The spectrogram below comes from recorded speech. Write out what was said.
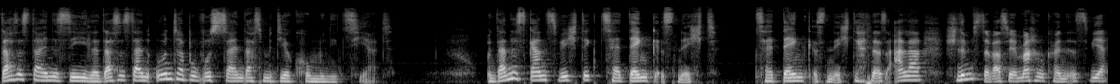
das ist deine Seele, das ist dein Unterbewusstsein, das mit dir kommuniziert. Und dann ist ganz wichtig, zerdenk es nicht. Zerdenk es nicht. Das Allerschlimmste, was wir machen können, ist, wir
